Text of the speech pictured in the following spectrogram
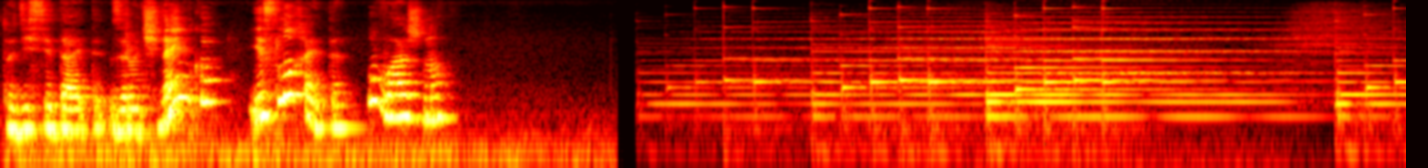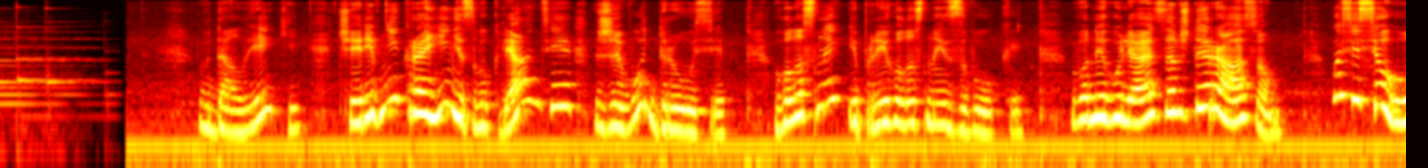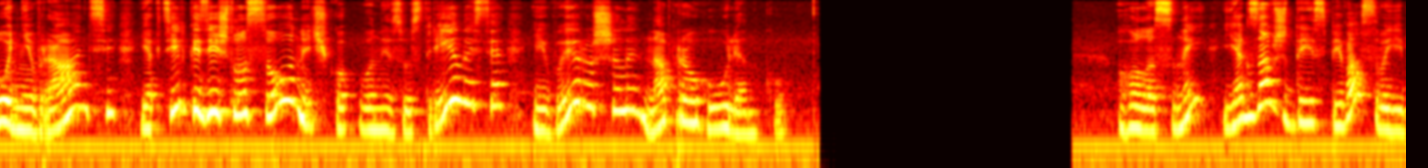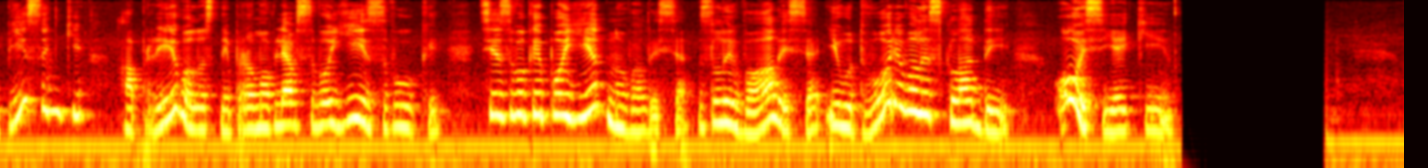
Тоді сідайте зручненько і слухайте уважно. Далекій чарівній країні Звукляндії живуть друзі, голосний і приголосний звуки. Вони гуляють завжди разом. Ось і сьогодні вранці, як тільки зійшло сонечко, вони зустрілися і вирушили на прогулянку. Голосний, як завжди, співав свої пісеньки, а приголосний промовляв свої звуки. Ці звуки поєднувалися, зливалися і утворювали склади. Ось які.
